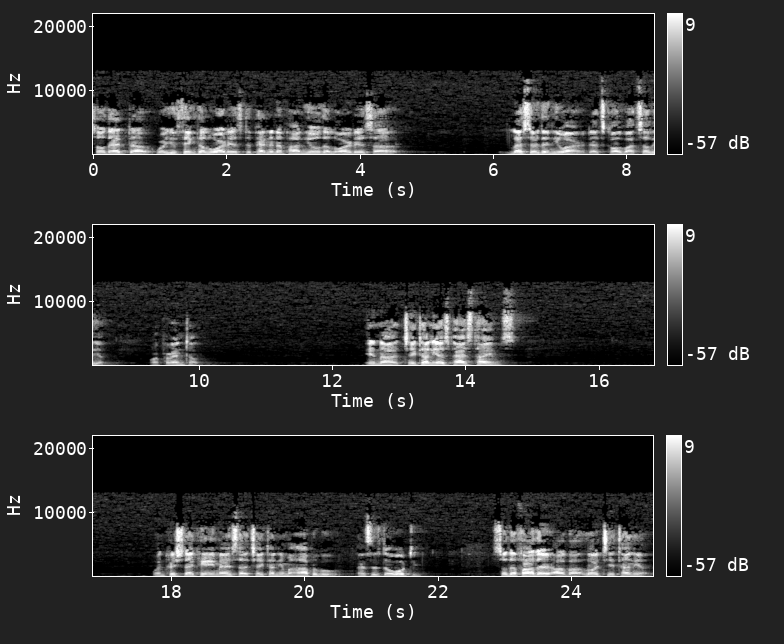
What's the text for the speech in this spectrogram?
So that uh, where you think the Lord is dependent upon you, the Lord is uh, lesser than you are. That's called Vatsalya or parental in uh, Chaitanya's pastimes, when Krishna came as uh, Chaitanya Mahaprabhu, as his devotee. So the father of uh, Lord Chaitanya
